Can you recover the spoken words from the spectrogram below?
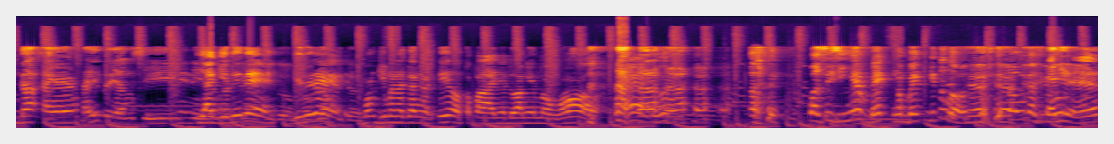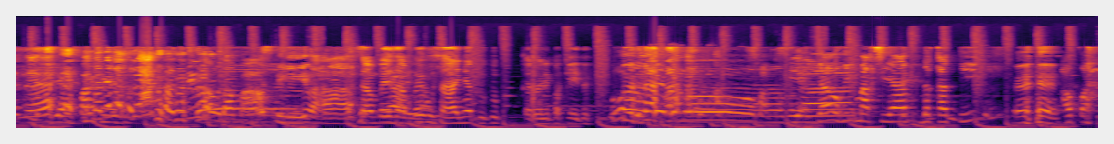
Enggak kayak yang tadi tuh yang si ini nih. Ya gini deh, gitu, gini deh. gitu. Mau gimana gak ngerti loh, kepalanya doang yang nongol. eh, posisinya back ngeback gitu loh. Tahu kan Kayak gini ya. Ya, padahal kan kelihatan jadi udah, udah pasti lah. Sampai Ya, sampai ya. usahanya tutup karena dipakai itu. Maksiat. jauhi maksiat, dekati apa?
